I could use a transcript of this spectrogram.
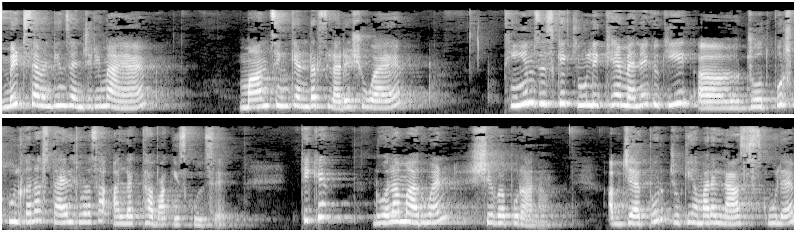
mid seventeen century में आया है। मान सिंह के अंडर फ्लरिश हुआ है। थीम्स इसके क्यों लिखे हैं मैंने? क्योंकि जोधपुर स्कूल का ना स्टाइल थोड़ा सा अलग था बाकी स्कूल से। ठीक है? ढोला मारू एंड शिवपुराना अब जयपुर, जो कि हमारा लास्ट स्कूल है,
